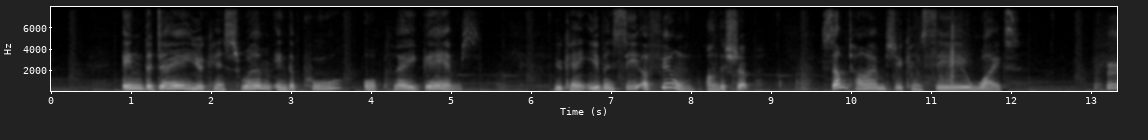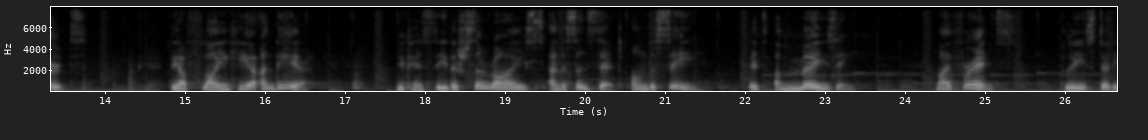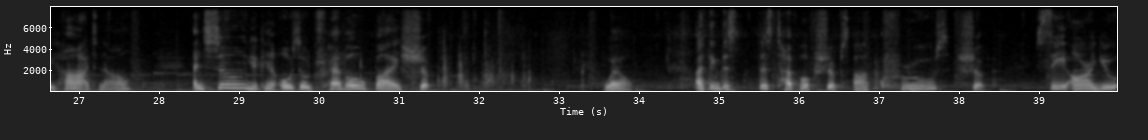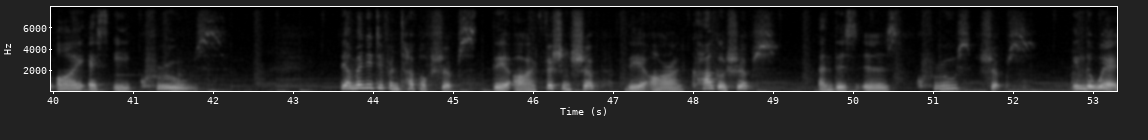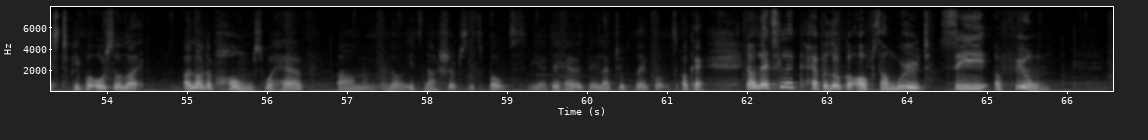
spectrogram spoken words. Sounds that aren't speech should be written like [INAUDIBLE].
In the day, you can swim in the pool or play games. You can even see a film on the ship. Sometimes you can see white birds. They are flying here and there. You can see the sunrise and the sunset on the sea. It's amazing. My friends, please study hard now. And soon you can also travel by ship. Well, I think this, this type of ships are cruise ship. C R U I S E, cruise. There are many different type of ships. There are fishing ship, there are cargo ships, and this is cruise ships in the West, people also like a lot of homes will have. Um, no, it's not ships, it's boats. Yeah, they have. They like to play boats. Okay, now let's like have a look of some word. See a film.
